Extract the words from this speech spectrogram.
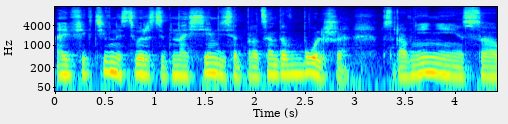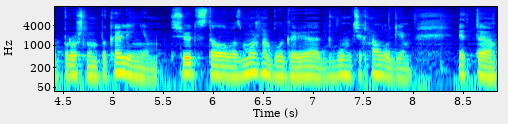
а эффективность вырастет на 70% больше в сравнении с прошлым поколением. Все это стало возможно благодаря двум технологиям. Это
